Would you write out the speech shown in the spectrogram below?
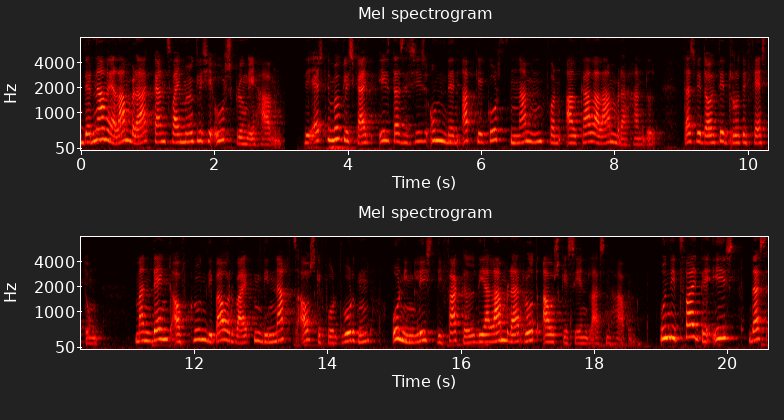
Der Name Alhambra kann zwei mögliche Ursprünge haben. Die erste Möglichkeit ist, dass es sich um den abgekürzten Namen von Alcalá Alhambra handelt. Das bedeutet rote Festung. Man denkt aufgrund der Bauarbeiten, die nachts ausgeführt wurden und im Licht die Fackel die Alhambra rot ausgesehen lassen haben. Und die zweite ist, dass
